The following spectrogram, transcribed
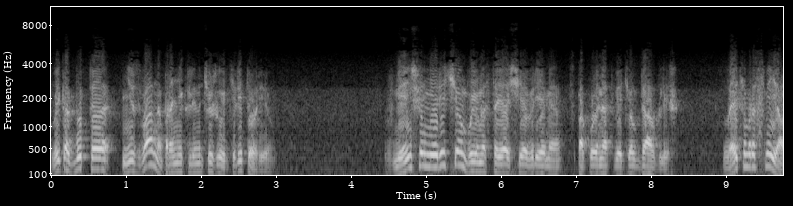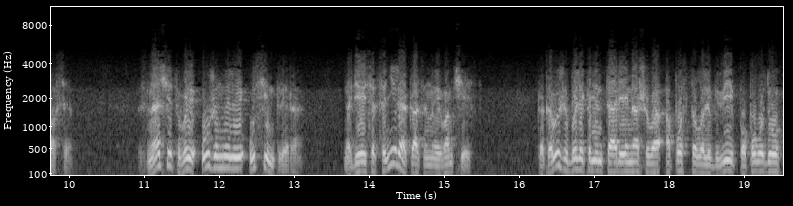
вы как будто незвано проникли на чужую территорию. В меньшей мере, чем вы в настоящее время, спокойно ответил Далглиш. Лэтим рассмеялся. Значит, вы ужинали у Синклера. Надеюсь, оценили оказанную вам честь. Каковы же были комментарии нашего апостола любви по поводу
